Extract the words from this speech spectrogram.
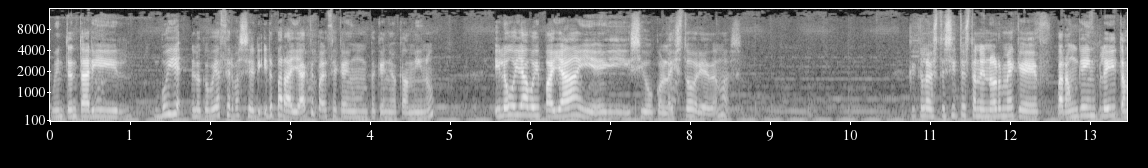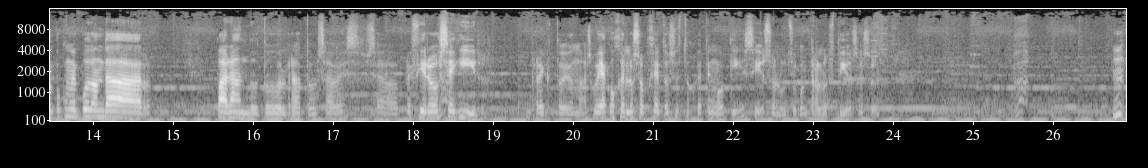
Voy a intentar ir... Voy Lo que voy a hacer va a ser ir para allá, que parece que hay un pequeño camino. Y luego ya voy para allá y, sigo con la historia y demás. Que claro, este sitio es tan enorme que para un gameplay tampoco me puedo andar parando todo el rato, ¿sabes? O sea, prefiero seguir recto y demás. Voy a coger los objetos estos que tengo aquí. Sí, eso lucho contra los tíos esos. Mm.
